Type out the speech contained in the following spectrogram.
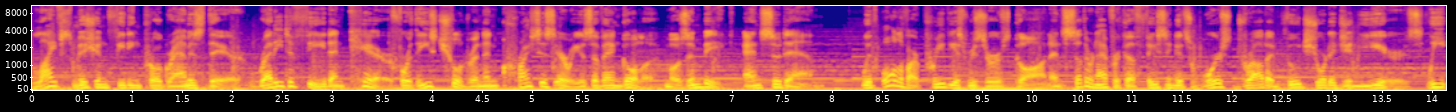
Life's Mission Feeding Program is there, ready to feed and care for these children in crisis areas of Angola, Mozambique, and Sudan. With all of our previous reserves gone and Southern Africa facing its worst drought and food shortage in years, we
